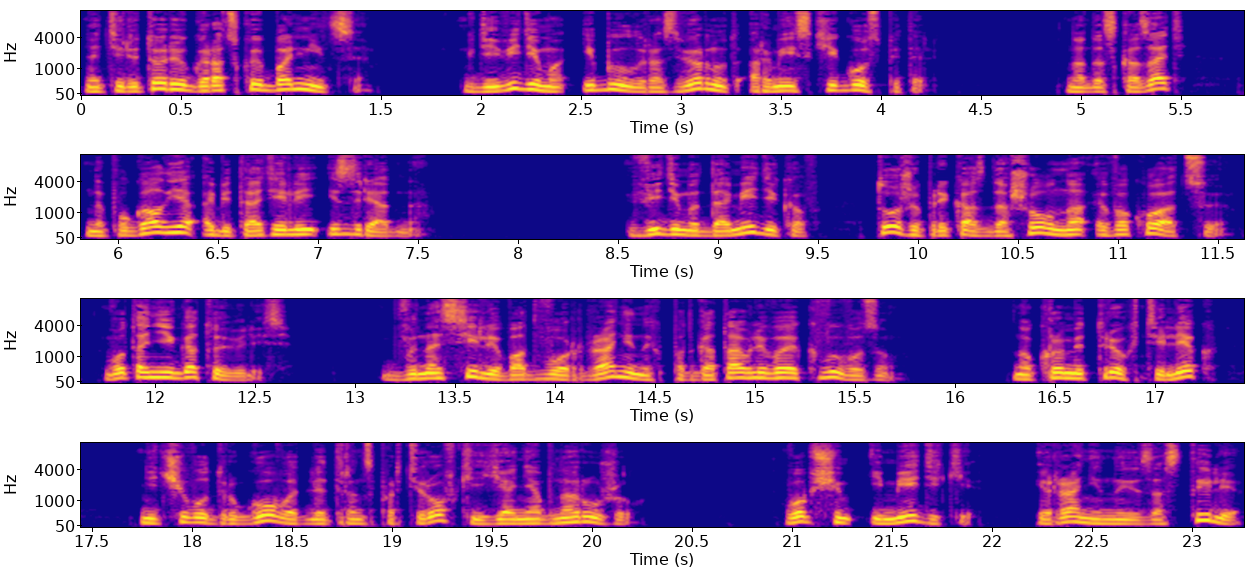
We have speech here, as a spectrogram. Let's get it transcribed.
на территорию городской больницы, где, видимо, и был развернут армейский госпиталь. Надо сказать, напугал я обитателей изрядно. Видимо, до медиков тоже приказ дошел на эвакуацию, вот они и готовились. Выносили во двор раненых, подготавливая к вывозу. Но кроме трех телег, ничего другого для транспортировки я не обнаружил. В общем, и медики, и раненые застыли,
